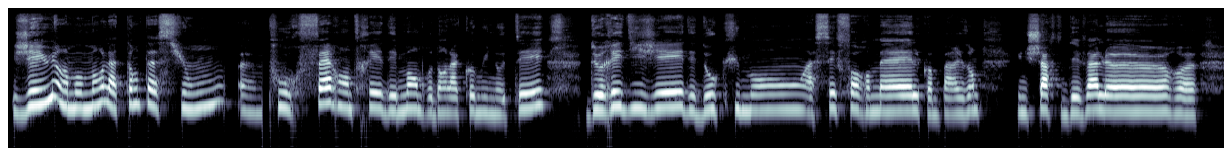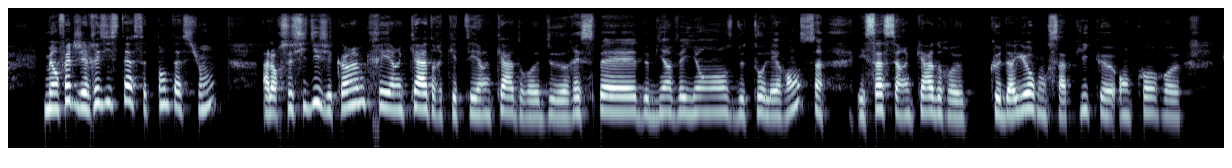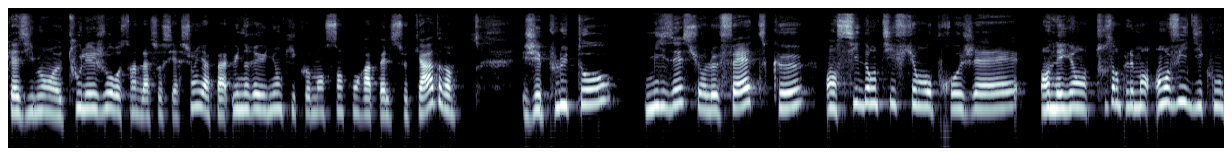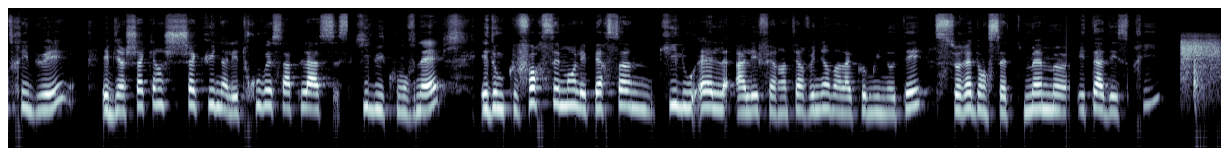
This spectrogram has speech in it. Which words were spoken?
J'ai eu un moment la tentation, euh, pour faire entrer des membres dans la communauté, de rédiger des documents assez formels, comme par exemple une charte des valeurs. Euh. mais en fait, j'ai résisté à cette tentation. Alors, ceci dit, j'ai quand même créé un cadre qui était un cadre de respect, de bienveillance, de tolérance. Et ça, c'est un cadre que d'ailleurs on s'applique encore euh, quasiment tous les jours au sein de l'association. Il n'y a pas une réunion qui commence sans qu'on rappelle ce cadre j'ai plutôt misé sur le fait que, en s'identifiant au projet, en ayant tout simplement envie d'y contribuer, eh bien chacun, chacune allait trouver sa place, ce qui lui convenait, et donc forcément les personnes qu'il ou elle allait faire intervenir dans la communauté seraient dans cet même état d'esprit.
